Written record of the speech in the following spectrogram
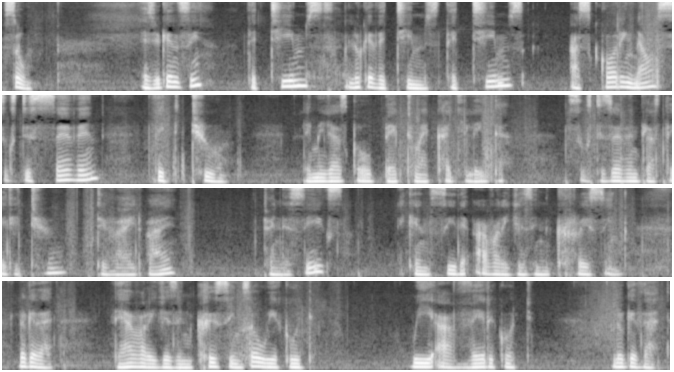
So as you can see the teams look at the teams. The teams are scoring now 67 32 let me just go back to my calculator. 67 plus 32 divided by 26 you can see the average is increasing. Look at that. The average is increasing so we're good. We are very good. Look at that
